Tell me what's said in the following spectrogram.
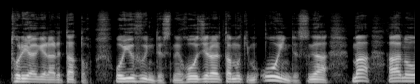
取り上げられたというふうにですね、報じられた向きも多いんですが、まあ、あのー、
